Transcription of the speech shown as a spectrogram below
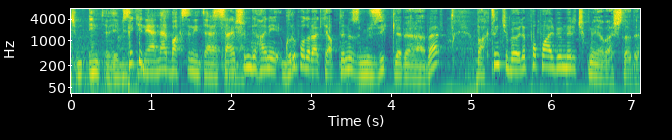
Şimdi in, e, bizi Peki, dinleyenler baksın internetten. Sen hemen. şimdi hani grup olarak yaptığınız müzikle beraber baktın ki böyle pop albümleri çıkmaya başladı.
